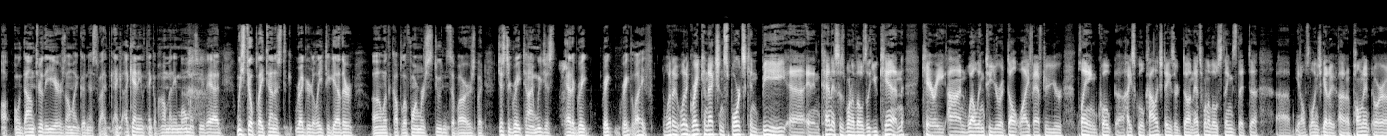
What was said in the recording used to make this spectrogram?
Uh, down through the years, oh my goodness, I, I, I can't even think of how many moments we've had. We still play tennis regularly together uh, with a couple of former students of ours, but just a great time. We just had a great, great, great life what a what a great connection sports can be, uh, and tennis is one of those that you can carry on well into your adult life after your playing quote uh, high school college days are done. That's one of those things that uh, you know, as long as you got a, an opponent or a,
